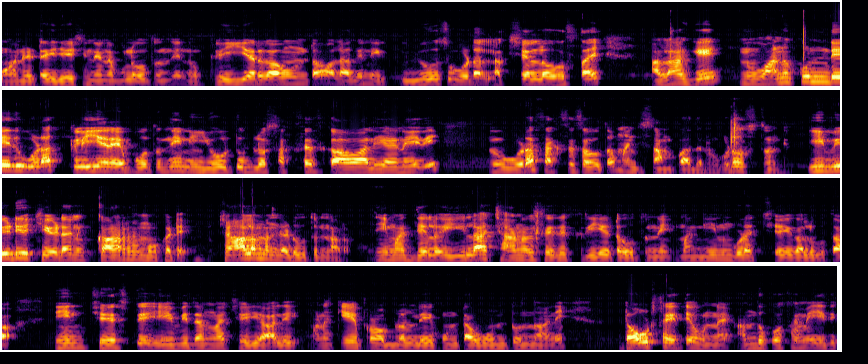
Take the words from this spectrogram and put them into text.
మానిటైజేషన్ ఎనబుల్ అవుతుంది నువ్వు క్లియర్గా ఉంటావు అలాగే నీకు వ్యూస్ కూడా లక్షల్లో వస్తాయి. అలాగే నువ్వు అనుకుండేది కూడా క్లియర్ అయిపోతుంది నీ యూట్యూబ్లో సక్సెస్ కావాలి అనేది నువ్వు కూడా సక్సెస్ అవుతావు మంచి సంపాదన కూడా వస్తుంది. ఈ వీడియో చేయడానికి కారణం ఒకటే. చాలా మంది అడుగుతున్నారు ఈ మధ్యలో ఇలా ఛానల్స్ అయితే క్రియేట్ అవుతున్నాయి మరి నేను కూడా చేయగలుగుతా నేను చేస్తే ఏ విధంగా చేయాలి మనకి ఏ ప్రాబ్లం లేకుండా ఉంటుందా అని. డౌట్స్ అయితే ఉన్నాయి. అందుకోసమే ఇది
